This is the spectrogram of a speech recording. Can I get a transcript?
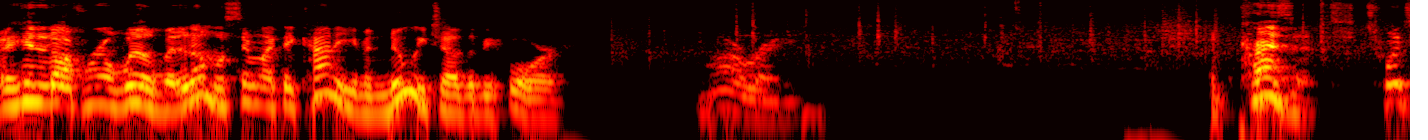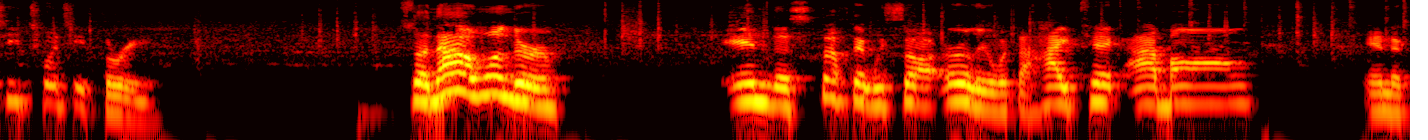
They hit it off real well, but it almost seemed like they kind of even knew each other before. Alrighty. The present, 2023. So now I wonder, in the stuff that we saw earlier with the high tech eyeball and the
